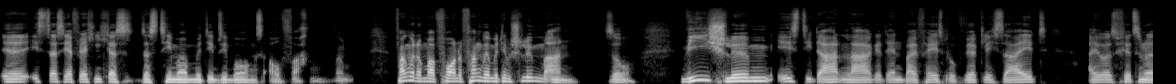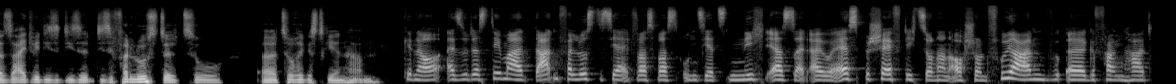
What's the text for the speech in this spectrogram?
äh, ist das ja vielleicht nicht das, das Thema, mit dem sie morgens aufwachen. Ähm, fangen wir doch mal vorne, fangen wir mit dem Schlimmen an. So, wie schlimm ist die Datenlage denn bei Facebook wirklich seit iOS 14 oder seit wir diese, diese, diese Verluste zu, äh, zu registrieren haben? Genau, also das Thema Datenverlust ist ja etwas, was uns jetzt nicht erst seit iOS beschäftigt, sondern auch schon früher angefangen äh, hat.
